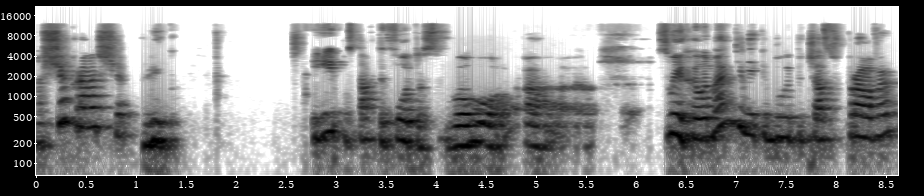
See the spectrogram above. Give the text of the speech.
А ще краще рік. І поставте фото свого, своїх елементів, які були під час вправи.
